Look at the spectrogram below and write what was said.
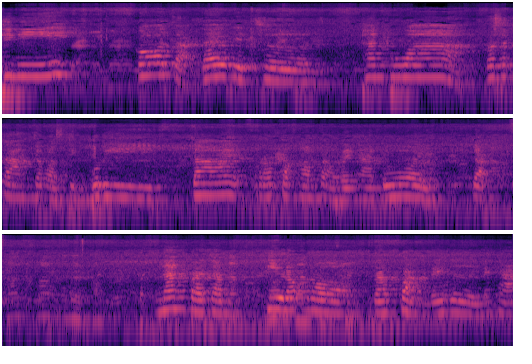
ทีนี้ก็จะได้เรียนเชิญ ท่านผู้ว่าราชการจังหวัดสิงห์บุรีได้รับฟังคำกล่าวรายงานด้วยจะนั่งๆเลยครับนั่งประจำที่รับรองรับฟังได้เลยนะคะ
